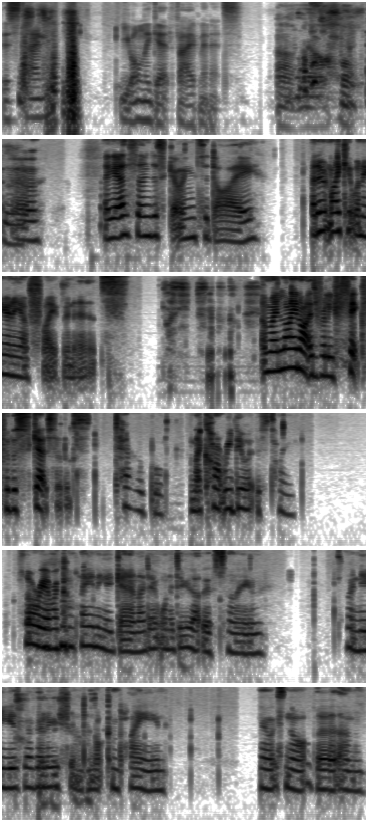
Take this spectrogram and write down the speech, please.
This time, you only get five minutes. Oh no. Uh, I guess I'm just going to die. I don't like it when I only have five minutes. And my line art is really thick for the sketch, so it looks terrible. And I can't redo it this time. Sorry, I'm complaining again. I don't want to do that this time. It's my New Year's resolution to not complain. No, it's not, but um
